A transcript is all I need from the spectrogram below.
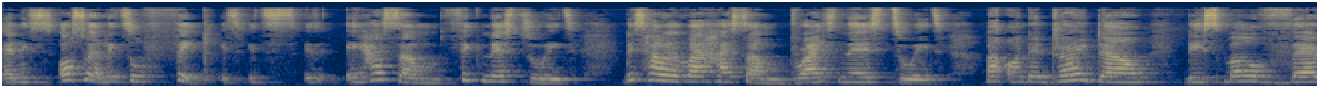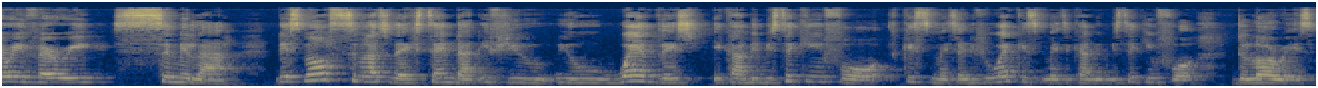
and it's also a little thick. It's, it's, it has some thickness to it. This, however, has some brightness to it. But on the dry down, they smell very, very similar. They smell similar to the extent that if you, you wear this, it can be mistaken for Kismet. And if you wear Kismet, it can be mistaken for Dolores.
